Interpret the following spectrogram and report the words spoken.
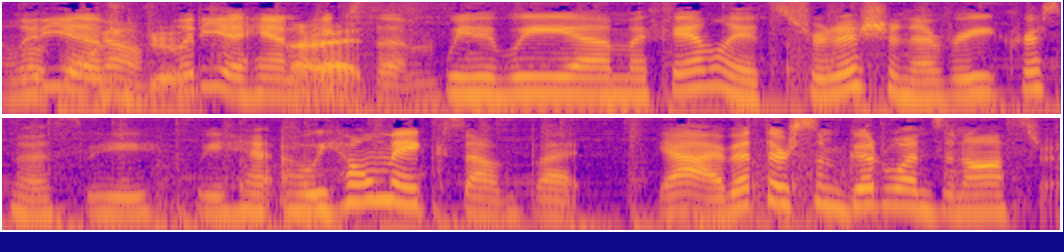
Lydia, Lydia hand makes right. them. We, we, uh, my family, it's tradition every Christmas. We, we, ha- we home make some, but yeah, I bet there's some good ones in Austin.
